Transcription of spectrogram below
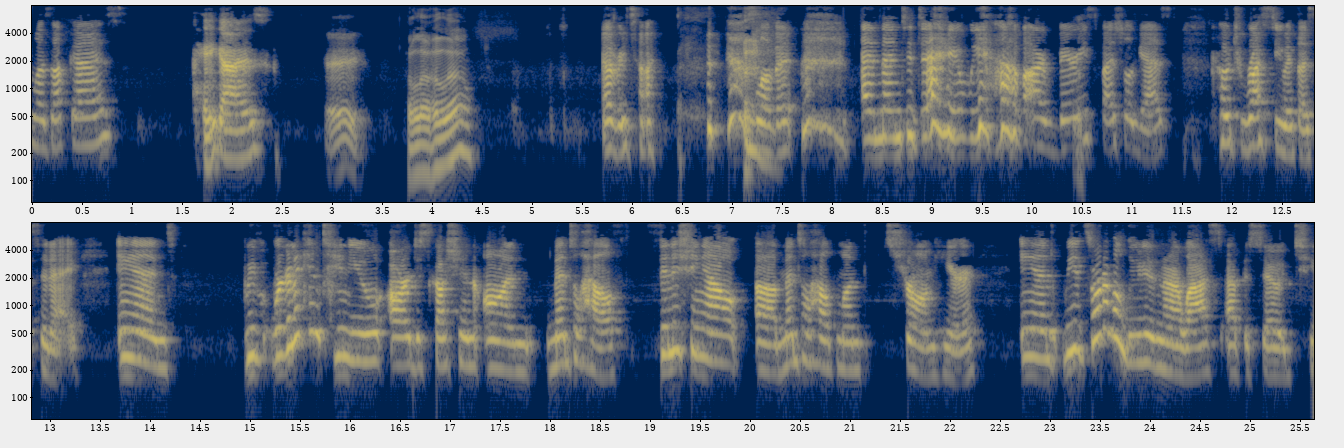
What's up, guys? Hey, guys. Hey. Hello, hello. Every time. Love it. And then today we have our very special guest, Coach Rusty, with us today. And we are going to continue our discussion on mental health, finishing out uh, Mental Health Month strong here. And we had sort of alluded in our last episode to,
